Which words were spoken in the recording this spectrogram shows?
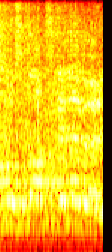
Arsenal starting 11.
